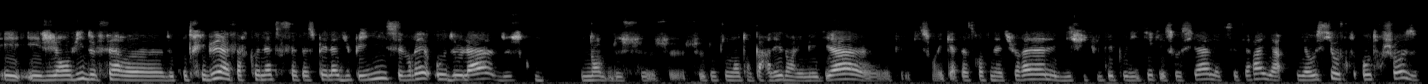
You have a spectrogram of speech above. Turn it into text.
et, j'ai envie de faire, euh, de contribuer à faire connaître cet aspect-là du pays. C'est vrai, au-delà de ce de ce, dont on entend parler dans les médias, euh, qui sont les catastrophes naturelles, les difficultés politiques et sociales, etc. Il y a, aussi autre, chose.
